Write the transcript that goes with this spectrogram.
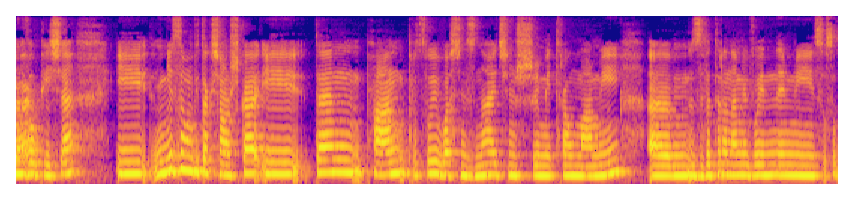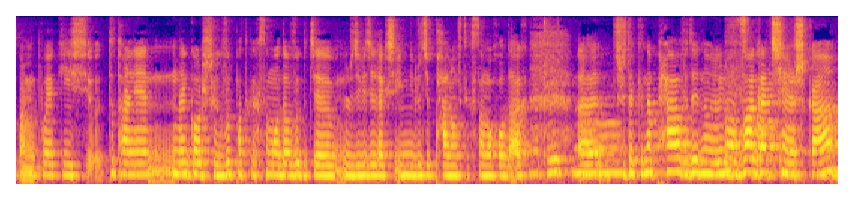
Damy w opisie. I niesamowita książka, i ten pan pracuje właśnie z najcięższymi traumami, z weteranami wojennymi, z osobami po jakichś totalnie najgorszych wypadkach samochodowych, gdzie ludzie wiedzieli, jak się inni ludzie palą w tych samochodach. No, czyli, no, E, czyli tak naprawdę no, waga ciężka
